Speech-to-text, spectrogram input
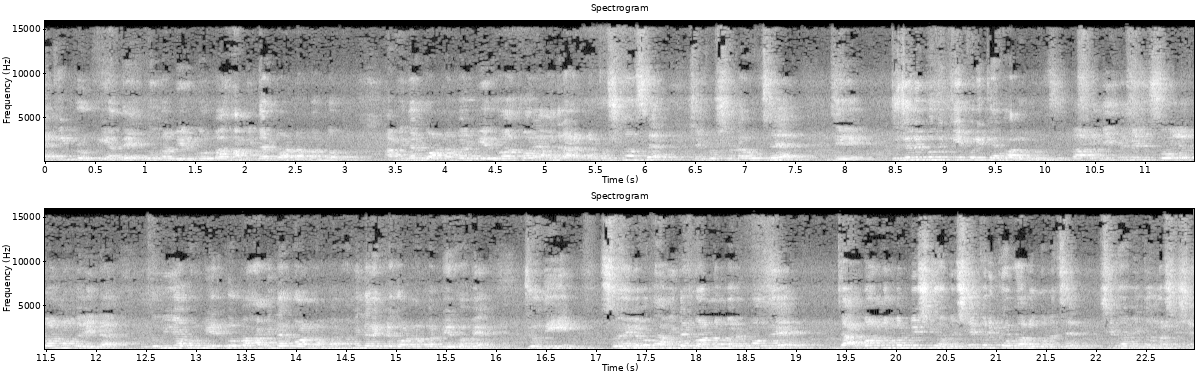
একই প্রক্রিয়াতে তোমরা বের করবা হামিদার গড় নাম্বার কত? হামিদার গড় নাম্বার বের হওয়ার পরে আমাদের আরেকটা প্রশ্ন আছে। সেই প্রশ্নটা হচ্ছে যে দুজনের মধ্যে কে পরীক্ষায় ভালো করেছে তো আমরা দেখতে পেয়েছি সোহেলের গড় নাম্বার এটা। তুমি যখন বের করবে হামিদার গড় নাম্বার হামিদার একটা গড় নাম্বার বের হবে। যদি সোহেল এবং হামিদার গড় নাম্বারের মধ্যে যার গড় নম্বর বেশি হবে, সে পরীক্ষায় ভালো করেছে, সেভাবেই তোমরা শেষে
